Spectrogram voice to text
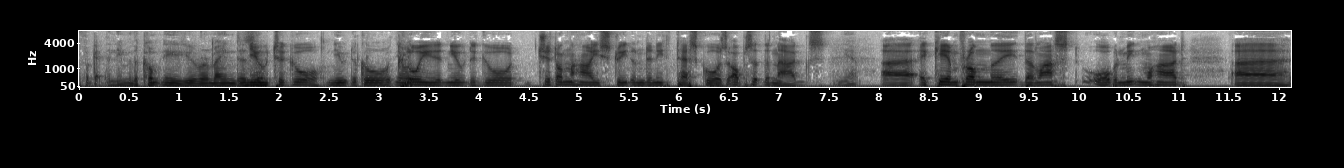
forget the name of the company. You remind us. New to go. new to go. You know, Chloe at New to go, just on the high street underneath Tesco's, opposite the Nags. yeah, Uh, it came from the, the last open meeting we had. Uh,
